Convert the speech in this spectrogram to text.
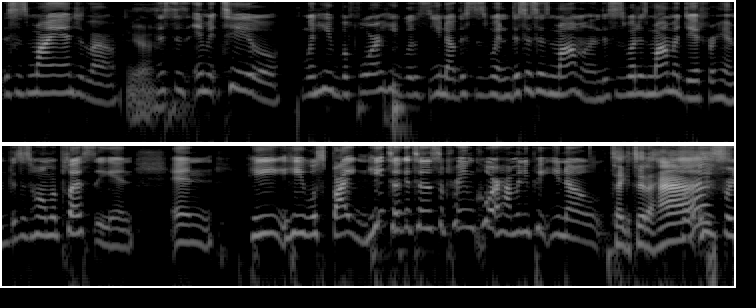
This is Maya Angelou. Yeah. This is Emmett Till. When he before he was, you know, this is when this is his mama and this is what his mama did for him. This is Homer Plessy and and he he was fighting. He took it to the Supreme Court. How many people, you know, Take it to the for, highs. for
